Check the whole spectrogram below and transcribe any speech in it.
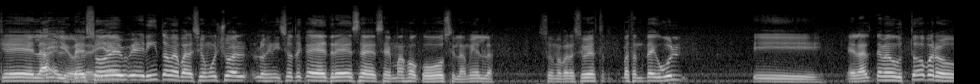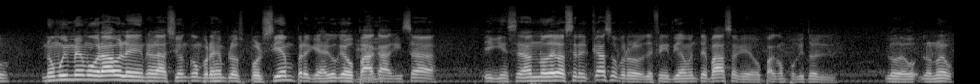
Que la- Sí, el beso de. Benito me pareció mucho los inicios de Calle 13, de ser más jocoso y la mierda. Eso me pareció bast- bastante cool. Y el arte me gustó, pero no muy memorable en relación con, por ejemplo, Por Siempre, que es algo que opaca quizá, y quizás no debe ser el caso, pero definitivamente pasa que opaca un poquito el- lo, de- lo nuevo.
